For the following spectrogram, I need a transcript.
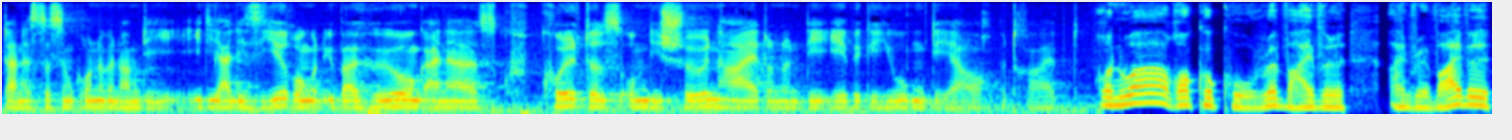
dann ist das im Grunde genommen die Idealisierung und Überhöhung eines Kultes um die Schönheit und um die ewige Jugend, die er auch betreibt. Renoir Rococo Revival, ein Revival,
